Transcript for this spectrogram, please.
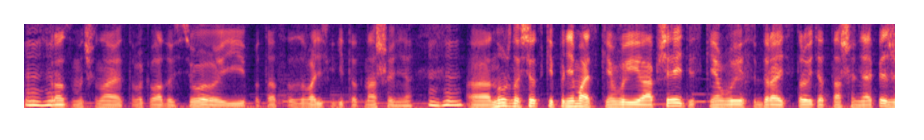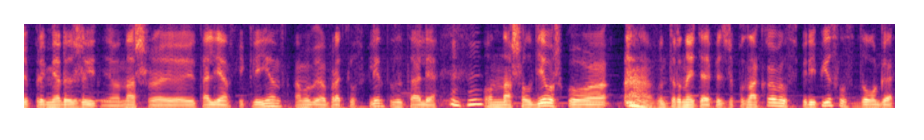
Мгм. сразу начинают выкладывать все и пытаться заводить какие-то отношения. А, Нужно все-таки понимать, с кем вы общаетесь, с кем вы собираетесь строить отношения. Опять же, пример из жизни. Наш э, итальянский клиент, к нам обратился клиент из Италии, Мгм. он нашел девушку в интернете, опять же, познакомился, переписывался долго.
